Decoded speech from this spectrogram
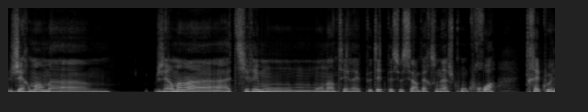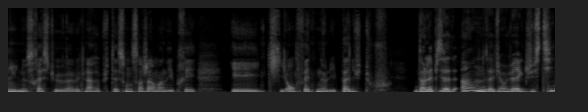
Germain m'a... Germain a, attiré mon, mon intérêt, peut-être parce que c'est un personnage qu'on croit très connu, ne serait-ce qu'avec la réputation de Saint-Germain-des-Prés, et qui en fait ne l'est pas du tout. Dans l'épisode 1, nous avions vu avec Justine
